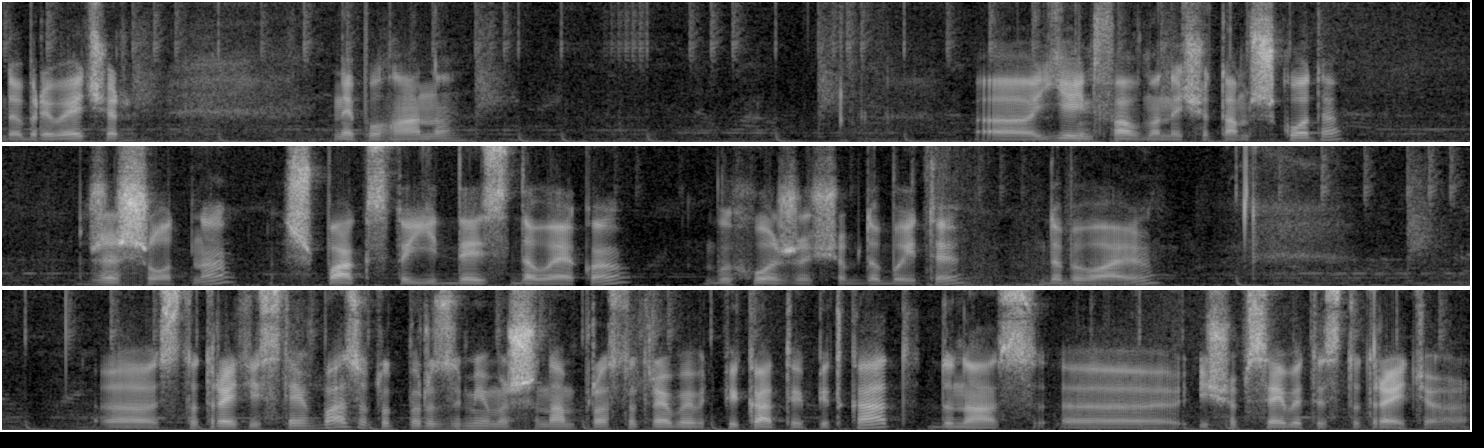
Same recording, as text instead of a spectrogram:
добрий вечір. Непогано. Е, є інфа в мене, що там шкода. Вже шотна. Шпак стоїть десь далеко. Виходжу, щоб добити. Добиваю. Е, 103 стейв базу. Тут ми розуміємо, що нам просто треба відпікати підкат до нас, е, і щоб сейвити 103-го.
